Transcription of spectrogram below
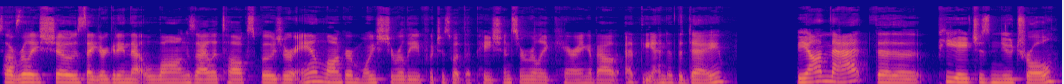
So it really shows that you're getting that long xylitol exposure and longer moisture relief, which is what the patients are really caring about at the end of the day. Beyond that, the pH is neutral,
